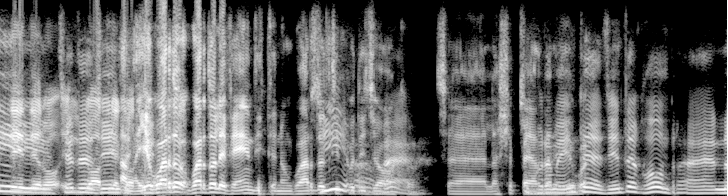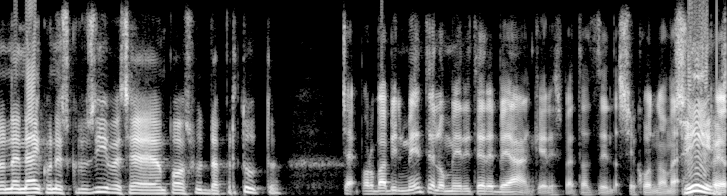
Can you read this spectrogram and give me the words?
genere. Ah, io guardo, le vendite, non guardo il tipo di gioco. Cioè, lascia perdere. Io Sicuramente la gente lo compra, eh, non è neanche un'esclusiva, c'è un po' su dappertutto. Cioè, probabilmente lo meriterebbe anche rispetto a Zelda, secondo me. Sì, però,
